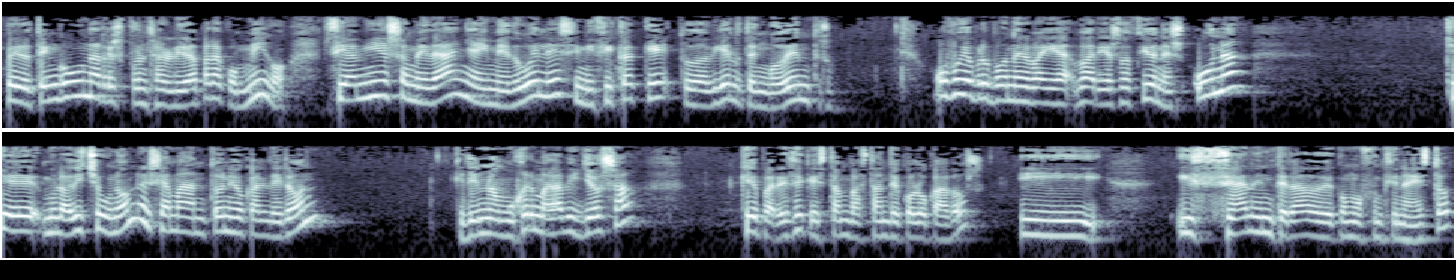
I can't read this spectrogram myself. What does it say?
Pero tengo una responsabilidad para conmigo. Si a mí eso me daña y me duele, significa que todavía lo tengo dentro. Os voy a proponer varias opciones. Una, que me lo ha dicho un hombre, se llama Antonio Calderón, que tiene una mujer maravillosa, que parece que están bastante colocados y, se han enterado de cómo funciona esto.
